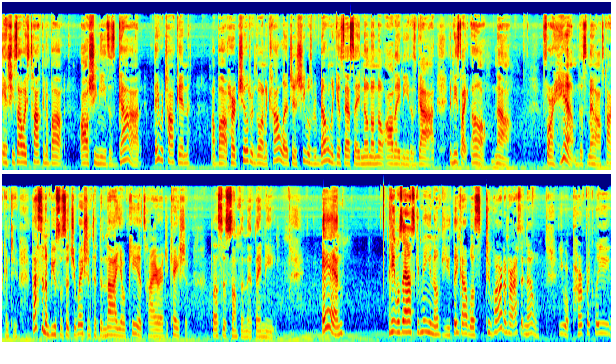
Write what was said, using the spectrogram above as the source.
and she's always talking about all she needs is God. They were talking about her children going to college, and she was rebelling against that, saying, No, no, no, all they need is God. And he's like, Oh, no, for him, this man I was talking to, that's an abusive situation to deny your kids higher education. Plus, it's something that they need. And he was asking me, you know, do you think I was too hard on her? I said, no. You were perfectly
